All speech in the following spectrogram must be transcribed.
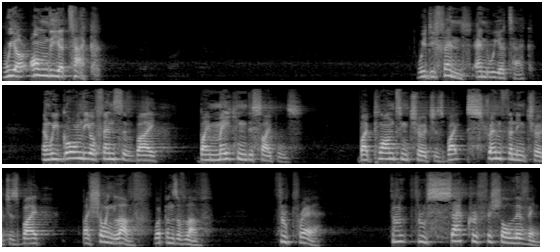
We are on the attack. We defend and we attack. And we go on the offensive by, by making disciples, by planting churches, by strengthening churches, by, by showing love, weapons of love, through prayer, through, through sacrificial living,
